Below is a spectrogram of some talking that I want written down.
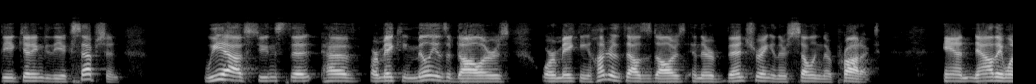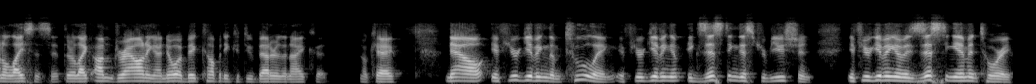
the getting to the exception, we have students that have are making millions of dollars or making hundreds of thousands of dollars, and they're venturing and they're selling their product, and now they want to license it. They're like, I'm drowning. I know a big company could do better than I could. Okay. Now, if you're giving them tooling, if you're giving them existing distribution, if you're giving them existing inventory,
